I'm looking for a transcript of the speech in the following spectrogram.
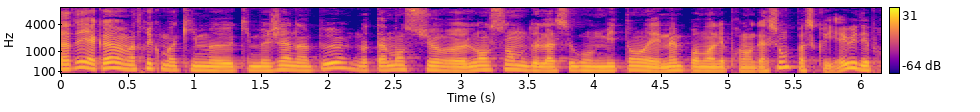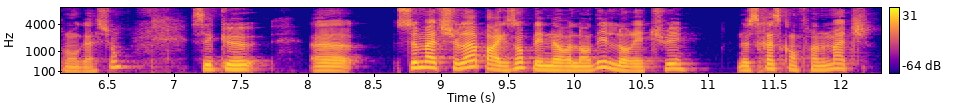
Il y a quand même un truc moi qui me, qui gêne un peu, notamment sur euh, l'ensemble de la seconde mi-temps et même pendant les prolongations, parce qu'il y a eu des prolongations, c'est que euh, ce match-là, par exemple, les Néerlandais l'auraient tué, ne serait-ce qu'en fin de match.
